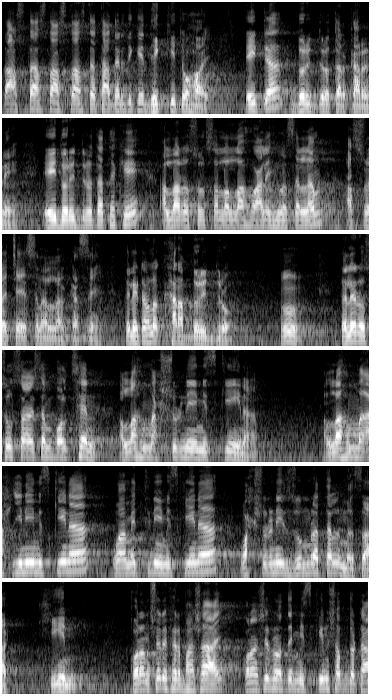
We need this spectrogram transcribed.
তো আস্তে আস্তে আস্তে আস্তে তাদের দিকে ধিক্ষিত হয়। এইটা দরিদ্রতার কারণে। এই দরিদ্রতা থেকে আল্লাহ রসুল সাল্লাহ আলহি ওয়াসাল্লাম আশ্রয় চেয়েছেন আল্লাহর কাছে। তাহলে এটা হলো খারাপ দরিদ্র। হুম? তাহলে রসুল সাল্লাম বলছেন আল্লাহ মাহসুরনি মিসকিনা। আল্লাহম্মা আহিনি মিসকিনা ও আমিথনি মিসকিনা ওয়াহসুরনি জুমরাতাল মাসাকিন। কোরআন শরীফের ভাষায়, কোরআন শরীফের মধ্যে মিসকিন শব্দটা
